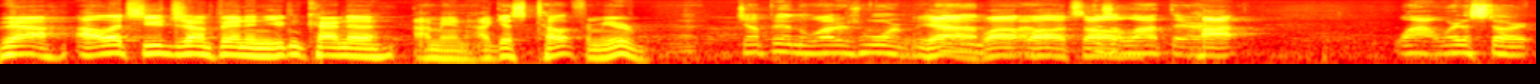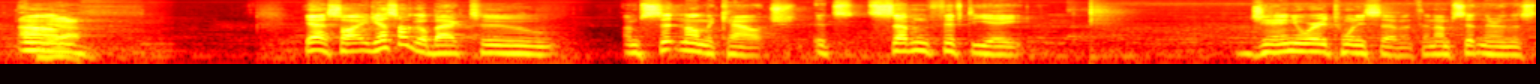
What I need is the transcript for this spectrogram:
Yeah, I'll let you jump in and you can kind of, I mean, I guess tell it from your, Jump in, the water's warm. yeah, Um, while, while it's all There's a lot there. hot. Wow, where to start? Um, yeah. Yeah, so I guess I'll go back to I'm sitting on the couch. It's 7:58, January 27th, and I'm sitting there and this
